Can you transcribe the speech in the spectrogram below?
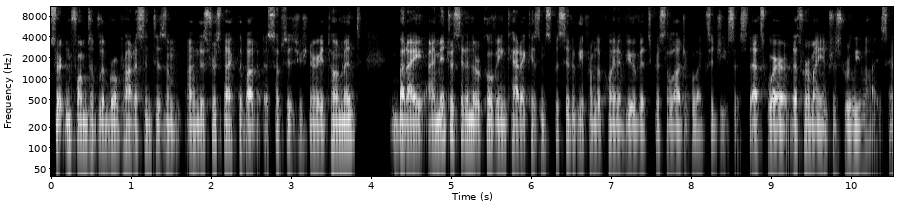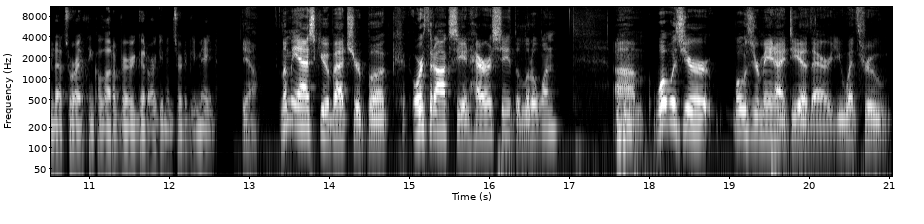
certain forms of liberal Protestantism on this respect about a substitutionary atonement, but I, I'm interested in the Racovian Catechism specifically from the point of view of its Christological exegesis. That's where that's where my interest really lies, and that's where I think a lot of very good arguments are to be made. Yeah. Let me ask you about your book, Orthodoxy and Heresy, the little one. Mm-hmm. Um, what was your what was your main idea there? You went through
